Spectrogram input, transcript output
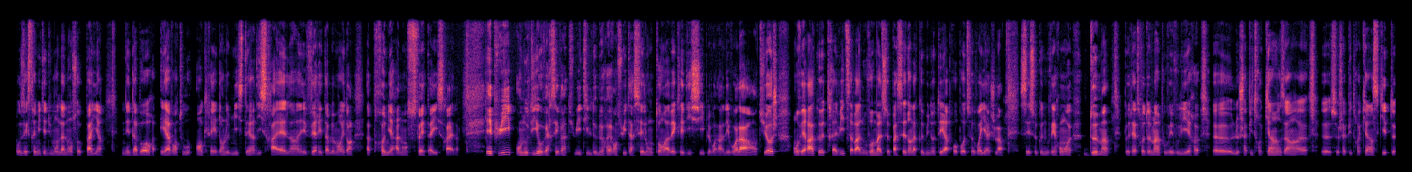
aux extrémités du monde, l'annonce aux païens n'est d'abord et avant tout ancrée dans le mystère d'Israël hein, et véritablement est dans la première annonce faite à Israël. Et puis, on nous dit au verset 28, ils demeurèrent ensuite assez longtemps avec les disciples. Voilà, les voilà à Antioche. On verra que très vite, ça va à nouveau mal se passer dans la communauté à propos de ce voyage-là. C'est ce que nous verrons euh, demain. Peut-être demain, pouvez-vous lire euh, le chapitre 15, hein, euh, ce chapitre 15 qui est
